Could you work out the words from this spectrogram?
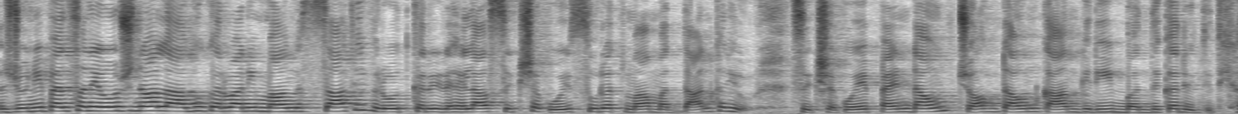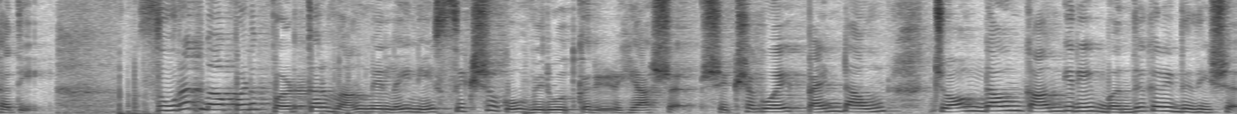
જૂની પેન્શન યોજના લાગુ કરવાની માંગ સાથે વિરોધ કરી રહેલા શિક્ષકોએ સુરતમાં મતદાન કર્યું. શિક્ષકોએ પેન ડાઉન, ચોક ડાઉન કામગીરી બંધ કરી દીધી હતી. સુરતમાં પણ પડતર માંગને લઈને શિક્ષકો વિરોધ કરી રહ્યા છે. શિક્ષકોએ પેન ડાઉન ચોક ડાઉન કામગીરી બંધ કરી દીધી છે.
